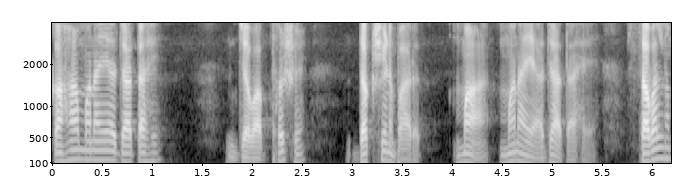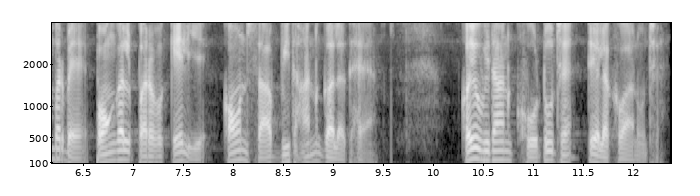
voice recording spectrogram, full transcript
કહા મનાયા જાતા હે? જવાબ થશે, દક્ષિણ ભારતમાં મનાયા જાતા હે. સવાલ નંબર બે, પોંગલ પર્વ કે લીએ કોણ સા વિધાન ગલત હે? કયું વિધાન ખોટું છે તે લખવાનું છે.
